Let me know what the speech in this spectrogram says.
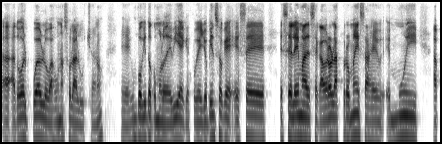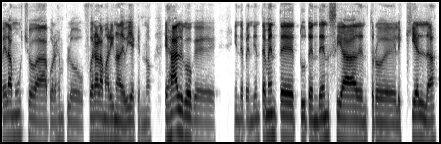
a, todo el pueblo bajo una sola lucha, ¿no? Es un poquito como lo de Vieques, porque yo pienso que ese ese lema de se acabaron las promesas es, es, muy, apela mucho a, por ejemplo, fuera la Marina de Vieques, ¿no? Es algo que independientemente tu tendencia dentro de la izquierda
